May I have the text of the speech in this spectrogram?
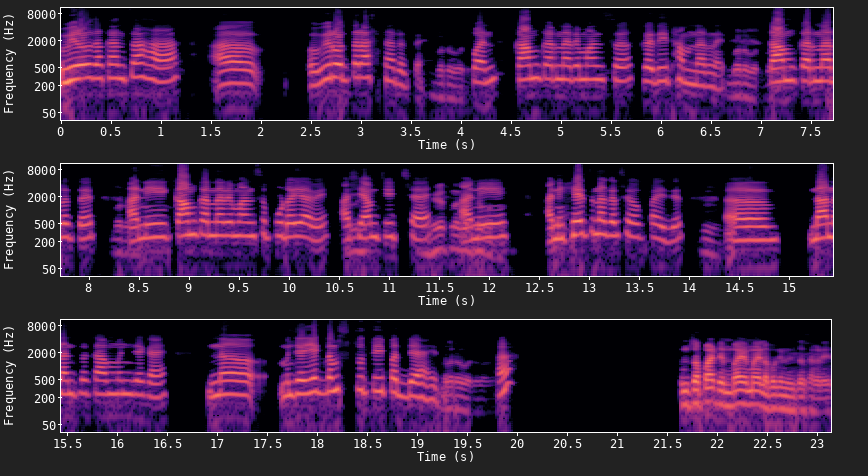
विरोधकांचा हा विरोध तर असणारच आहे. बरोबर पण काम करणारे माणसं कधी थांबणार नाहीत. बरोबर काम करणारच आहेत. आणि काम करणारे माणसं पुढे यावे अशी आमची इच्छा आहे. आणि. आणि हेच नगरसेवक पाहिजेत. अं, नानांचं काम म्हणजे काय? न म्हणजे एकदम स्तुती पद्य आहे तो. बरोबर हा? तुमचा पाठिंबा आहे महिला भगिनींचा सगळ्या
